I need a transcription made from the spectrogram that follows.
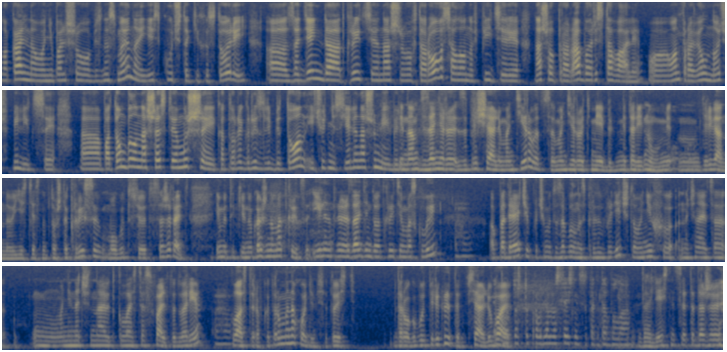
локального небольшого бизнесмена есть куча таких историй. А, за день до открытия нашего второго салона в Питере нашего прораба арестовали. Он провел ночь в милиции. А, потом было нашествие мышей, которые грызли бетон и чуть не съели нашу мебель. И нам дизайнеры запрещали монтироваться, монтировать мебель, металли, ну, деревянную, естественно, потому что крысы могут все это сожрать. И мы такие, ну как же нам открыться? Или, например, за день до открытия Москвы uh-huh подрядчик почему-то забыл нас предупредить, что у них э, начинается, они начинают класть асфальт во дворе, ага. кластера, в котором мы находимся. То есть дорога будет перекрыта, вся, любая. Это то, что проблема с лестницей тогда была. Да, лестница это даже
